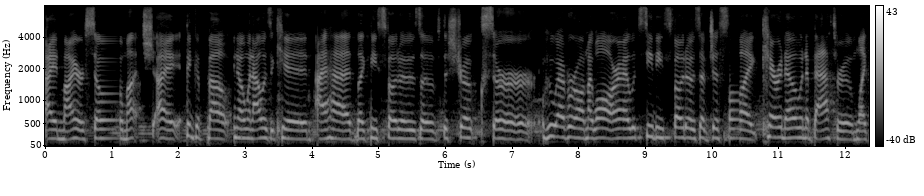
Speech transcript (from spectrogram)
I admire so much. I think about, you know, when I was a kid, I had like these photos of the strokes or whoever on my wall, or I would see these photos of just like Karen O in a bathroom, like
